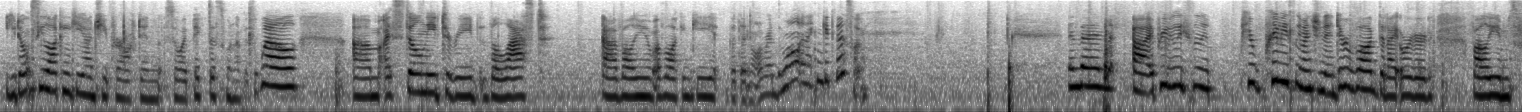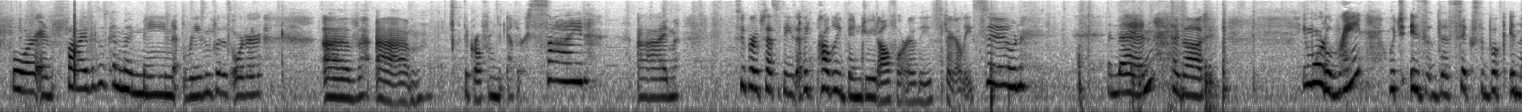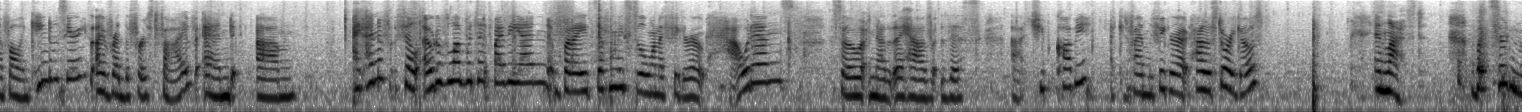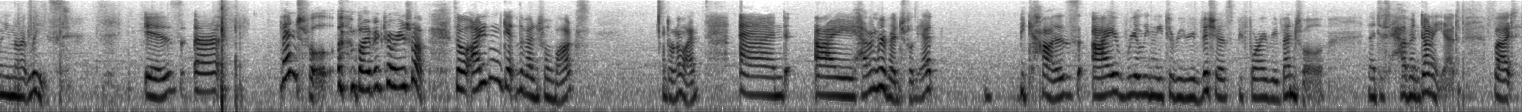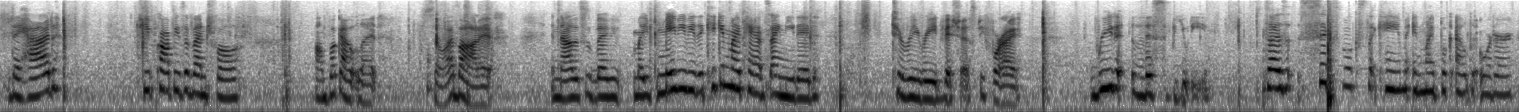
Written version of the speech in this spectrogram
you don't see Locke and Key on cheap for often, so I picked this one up as well. Um, I still need to read the last uh, volume of Locke and Key, but then I'll read them all and I can get to this one. And then uh, I previously previously mentioned in a different vlog that I ordered volumes four and five. This is kind of my main reason for this order of um, The Girl from the Other Side. I'm super obsessed with these. I think probably binge read all four of these fairly soon. And then I got Immortal Reign, which is the sixth book in the Fallen Kingdom series. I've read the first five and um, I kind of fell out of love with it by the end, but I definitely still want to figure out how it ends. So now that I have this uh, cheap copy, I can finally figure out how the story goes. And last, but certainly not least, is uh, Vengeful by Victoria Schwab. So I didn't get the Vengeful box. I don't know why. And I haven't read Vengeful yet because I really need to reread Vicious before I read Vengeful. And I just haven't done it yet. But they had cheap copies of Vengeful on Book Outlet. So I bought it. And now this is maybe, maybe be the kick in my pants I needed to reread Vicious before I read this beauty. That is six books that came in my book outlet order.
